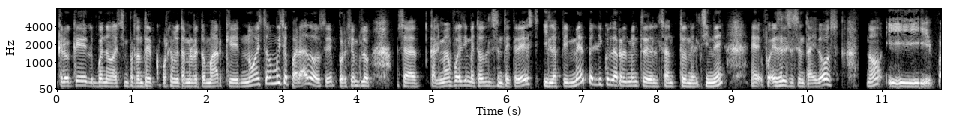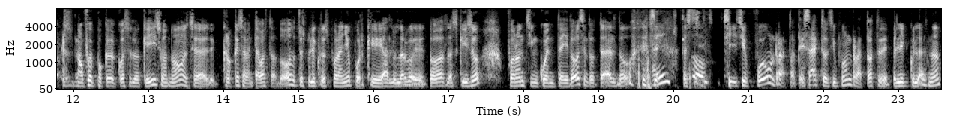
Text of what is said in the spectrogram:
creo que, bueno, es importante, por ejemplo, también retomar que no están muy separados, ¿eh? Por ejemplo, o sea, Calimán fue inventado en el 63 y la primera película realmente del santo en el cine eh, fue, es del 62, ¿no? Y pues no fue poca cosa lo que hizo, ¿no? O sea, creo que se aventaba hasta dos o tres películas por año porque a lo largo de todas las que hizo fueron 52 en total, ¿no? sí, sí, sí, fue un ratote, exacto, sí fue un ratote de películas, ¿no?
